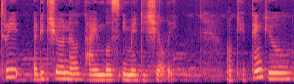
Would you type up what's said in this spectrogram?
3 additional thimbles immediately. Okay, thank you.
